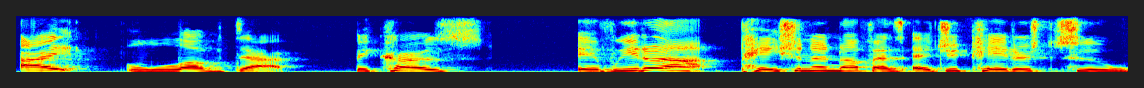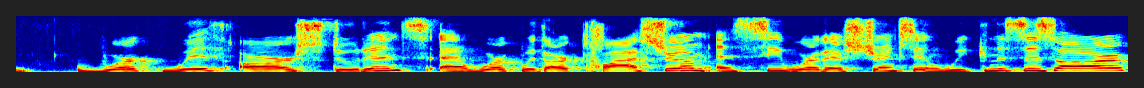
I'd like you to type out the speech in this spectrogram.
I love that because if we're not patient enough as educators to work with our students and work with our classroom and see where their strengths and weaknesses are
